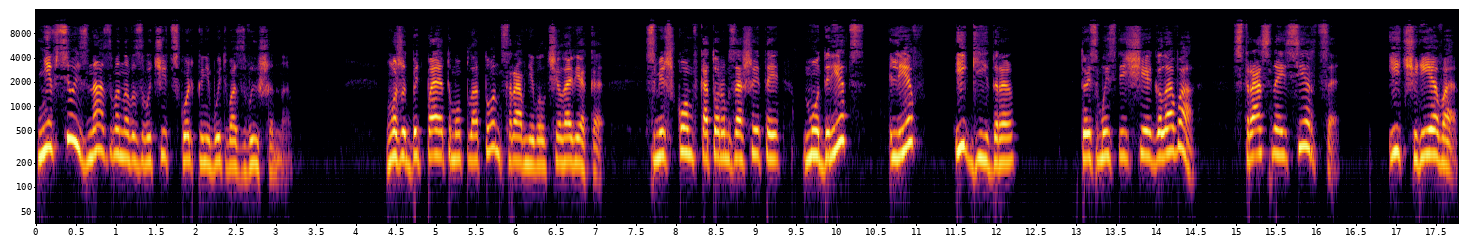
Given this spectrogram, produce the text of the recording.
Не все из названного звучит сколько-нибудь возвышенно. Может быть, поэтому Платон сравнивал человека с мешком, в котором зашиты мудрец, лев и гидра, то есть мыслящая голова, страстное сердце и чрево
